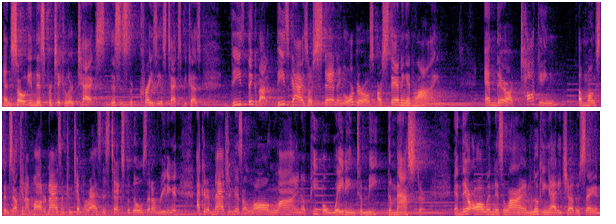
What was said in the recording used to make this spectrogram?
And so, in this particular text, this is the craziest text because these, think about it, these guys are standing, or girls are standing in line, and they are talking amongst themselves. Can I modernize and contemporize this text for those that are reading it? I can imagine there's a long line of people waiting to meet the master. And they're all in this line looking at each other saying,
